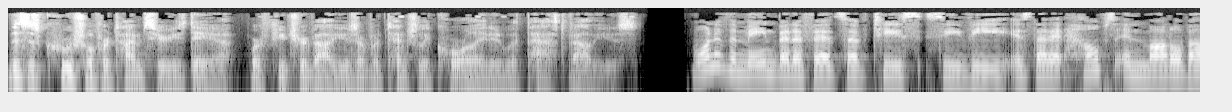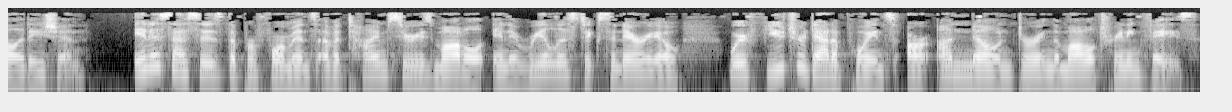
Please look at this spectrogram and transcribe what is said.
This is crucial for time series data where future values are potentially correlated with past values. One of the main benefits of tsCV is that it helps in model validation. It assesses the performance of a time series model in a realistic scenario where future data points are unknown during the model training phase.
